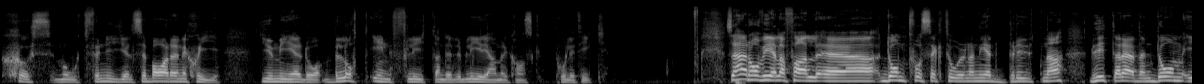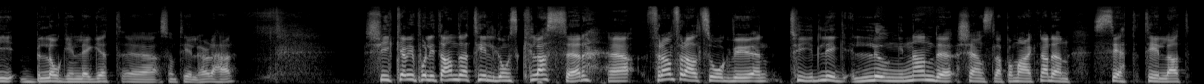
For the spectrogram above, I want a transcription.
skjuts mot förnyelsebar energi ju mer då blått inflytande det blir i amerikansk politik. Så här har vi i alla fall eh, de två sektorerna nedbrutna. Du hittar även dem i blogginlägget eh, som tillhör det här. Kikar vi på lite andra tillgångsklasser, eh, framförallt såg vi en tydlig lugnande känsla på marknaden sett till att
